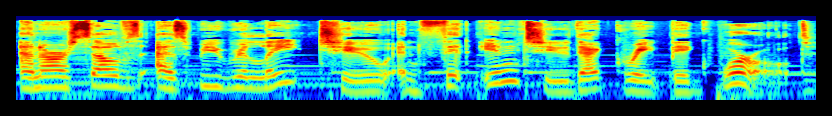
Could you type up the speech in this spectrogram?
and ourselves as we relate to and fit into that great big world.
